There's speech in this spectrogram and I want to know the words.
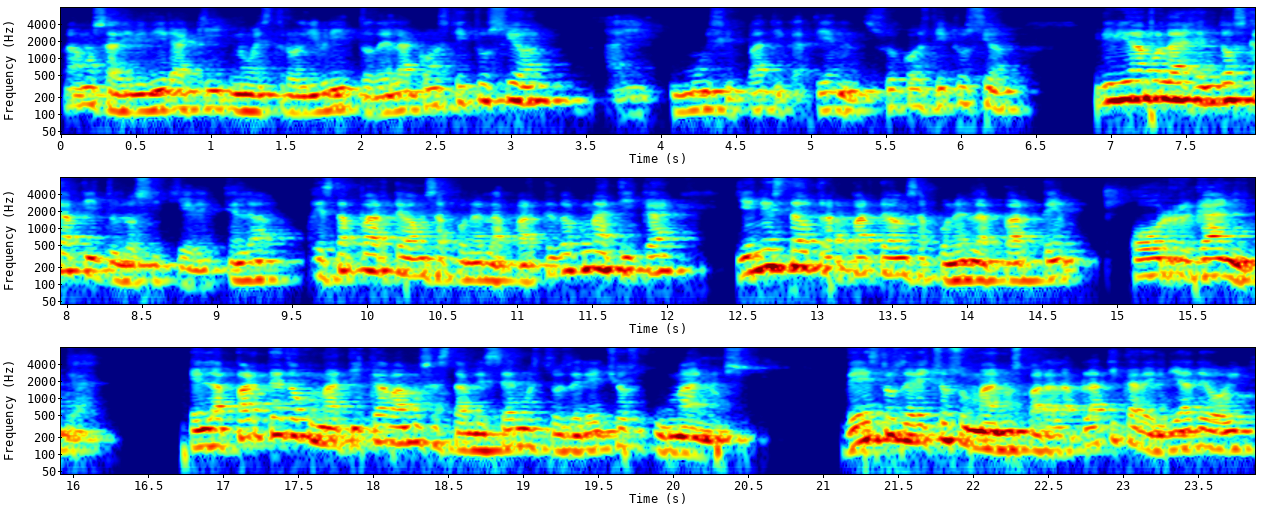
vamos a dividir aquí nuestro librito de la Constitución, ahí muy simpática tienen su Constitución, Dividámosla en dos capítulos si quieren. En la, esta parte vamos a poner la parte dogmática y en esta otra parte vamos a poner la parte orgánica. En la parte dogmática vamos a establecer nuestros derechos humanos. De estos derechos humanos, para la plática del día de hoy,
